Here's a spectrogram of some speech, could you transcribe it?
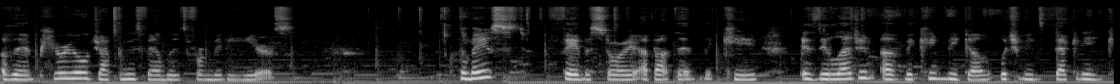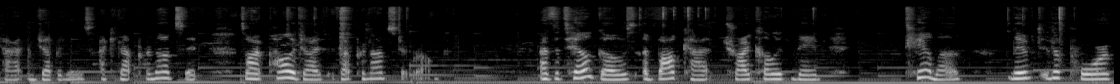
of the imperial Japanese families for many years. The most famous story about the Miki is the legend of Mikimiko, which means beckoning cat in Japanese. I cannot pronounce it, so I apologize if I pronounced it wrong. As the tale goes, a bobcat, tricolored named Tama, lived in a poor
